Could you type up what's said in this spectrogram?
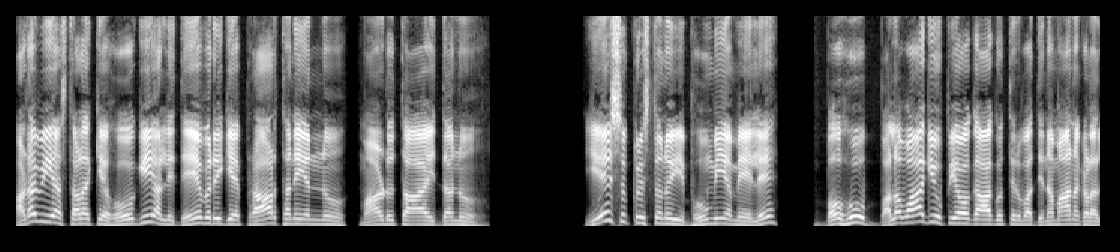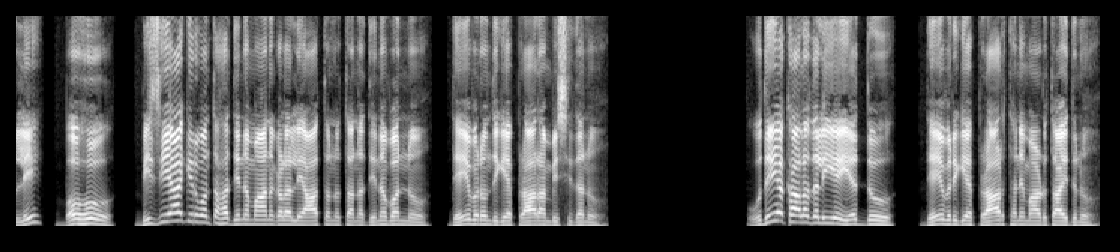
ಅಡವಿಯ ಸ್ಥಳಕ್ಕೆ ಹೋಗಿ ಅಲ್ಲಿ ದೇವರಿಗೆ ಪ್ರಾರ್ಥನೆಯನ್ನು ಮಾಡುತ್ತಾ ಇದ್ದನು. ಯೇಸು ಕ್ರಿಸ್ತನು ಈ ಭೂಮಿಯ ಮೇಲೆ ಬಹು ಬಲವಾಗಿ ಉಪಯೋಗ ಆಗುತ್ತಿರುವ ದಿನಮಾನಗಳಲ್ಲಿ, ಬಹು ಬ್ಯುಸಿಯಾಗಿರುವಂತಹ ದಿನಮಾನಗಳಲ್ಲಿ ಆತನು ತನ್ನ ದಿನವನ್ನು ದೇವರೊಂದಿಗೆ ಪ್ರಾರಂಭಿಸಿದನು. ಉದಯ ಕಾಲದಲ್ಲಿಯೇ ಎದ್ದು ದೇವರಿಗೆ ಪ್ರಾರ್ಥನೆ ಮಾಡುತ್ತಾ ಇದ್ದನು.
